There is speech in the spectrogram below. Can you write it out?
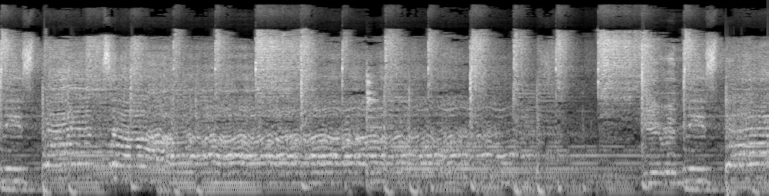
these bad times. During these bad times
